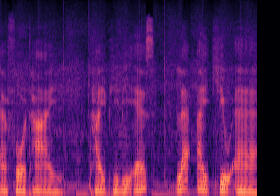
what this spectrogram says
Air 4 Thai ไทย PBS และ IQ Air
